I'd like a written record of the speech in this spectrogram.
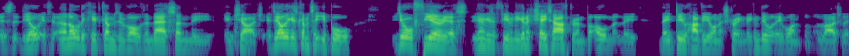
is that the old, if an older kid comes involved and they're suddenly in charge, if the older kids come and take your ball, you're all furious. The kids are fuming. You're going to chase after them, but ultimately they do have you on a string. They can do what they want largely.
